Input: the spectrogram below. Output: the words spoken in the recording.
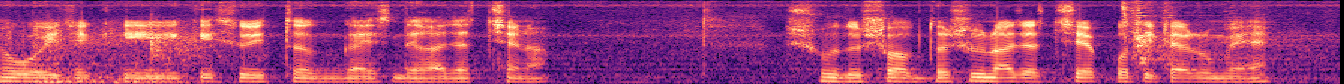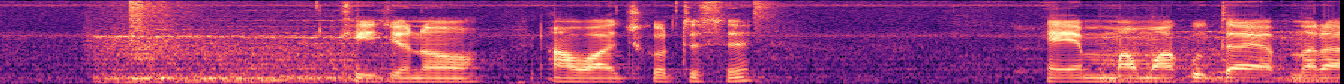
ওই যে কি, কিছুই তো গাইস দেখা যাচ্ছে না। শুধু শব্দ শোনা যাচ্ছে প্রতিটা রুমে কি যেন আওয়াজ করতেছে। হে মামা, কোথায় আপনারা?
